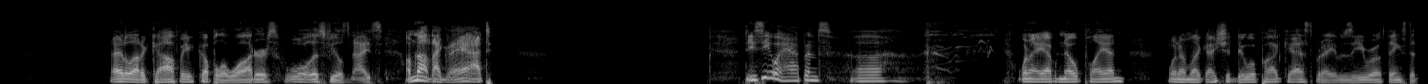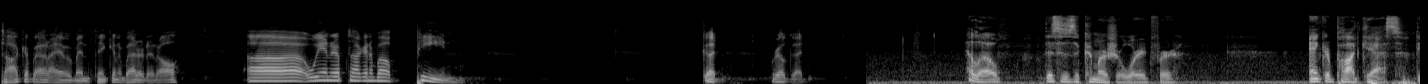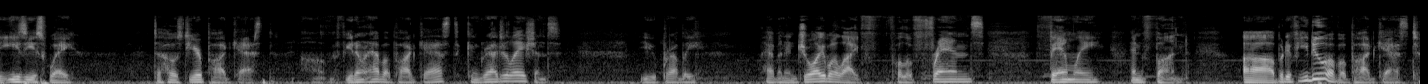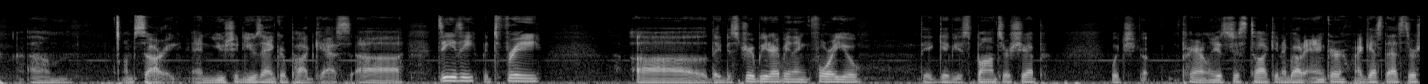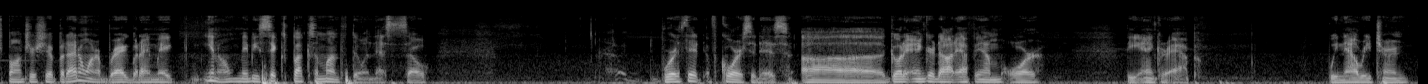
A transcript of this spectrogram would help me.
I had a lot of coffee, a couple of waters. Whoa, this feels nice. I'm not like that. Do you see what happens uh, when I have no plan? When I'm like, I should do a podcast, but I have zero things to talk about. I haven't been thinking about it at all. Uh, we ended up talking about peeing. Good. Real good. Hello. This is a commercial word for Anchor Podcast, the easiest way to host your podcast. Um, if you don't have a podcast, congratulations. You probably have an enjoyable life full of friends, family, and fun. Uh, but if you do have a podcast, um, I'm sorry, and you should use Anchor Podcasts. Uh, it's easy, it's free. Uh, they distribute everything for you. They give you sponsorship, which apparently is just talking about Anchor. I guess that's their sponsorship, but I don't want to brag, but I make, you know, maybe six bucks a month doing this. So worth it? Of course it is. Uh, go to anchor.fm or the Anchor app. We now return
